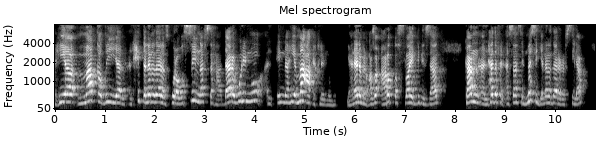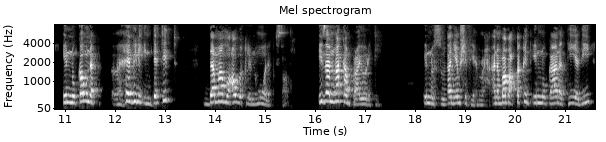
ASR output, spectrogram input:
هي ما قضية الحتة اللي أنا داير أذكرها والصين نفسها داير أقول إنه إن هي ما عائق للنمو. يعني أنا لما عرضت ال slide دي بالذات كان الهدف الأساسي ال message اللي أنا داير أرسلها إنه كونك heavily indebted ده ما معوق للنمو الاقتصادي. اذا ما كان priority إنه السودان يمشي في أنا ما بعتقد إنه كانت هي دي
